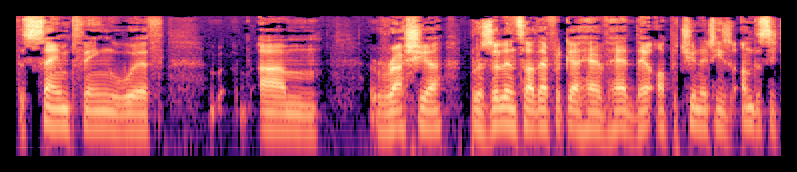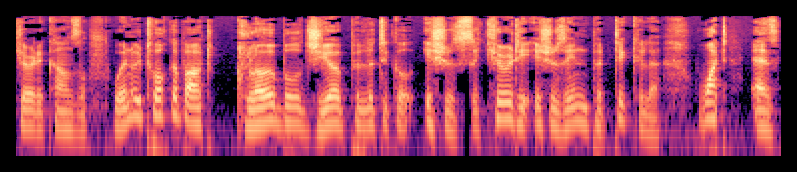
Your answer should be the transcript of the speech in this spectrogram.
the same thing with. Um, Russia, Brazil, and South Africa have had their opportunities on the Security Council. When we talk about global geopolitical issues, security issues in particular, what, as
